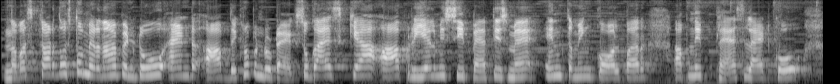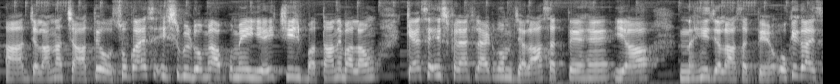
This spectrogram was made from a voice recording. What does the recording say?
नमस्कार दोस्तों, मेरा नाम है पिंटू एंड आप देख रहे हो पिंटू टैग सो गाइस क्या आप रियल मी सी पैंतीस में इनकमिंग कॉल पर अपनी फ्लैश लाइट को जलाना चाहते हो? सो so गाइस इस वीडियो में आपको मैं यही चीज़ बताने वाला हूँ, कैसे इस फ्लैश लाइट को हम जला सकते हैं या नहीं जला सकते हैं। ओके गाइस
